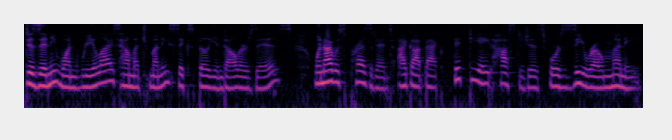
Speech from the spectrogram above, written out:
Does anyone realize how much money $6 billion is? When I was president, I got back 58 hostages for zero money.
